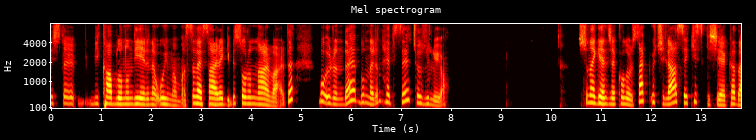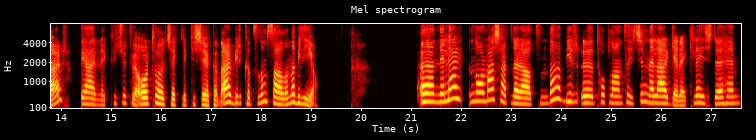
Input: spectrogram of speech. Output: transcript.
işte bir kablonun diğerine uymaması vesaire gibi sorunlar vardı. Bu üründe bunların hepsi çözülüyor. Şuna gelecek olursak 3 ila 8 kişiye kadar yani küçük ve orta ölçekli kişiye kadar bir katılım sağlanabiliyor. Ee, neler normal şartlar altında bir e, toplantı için neler gerekli? İşte hem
